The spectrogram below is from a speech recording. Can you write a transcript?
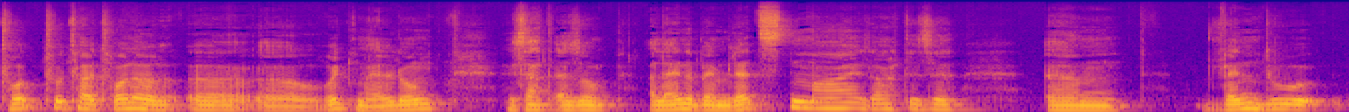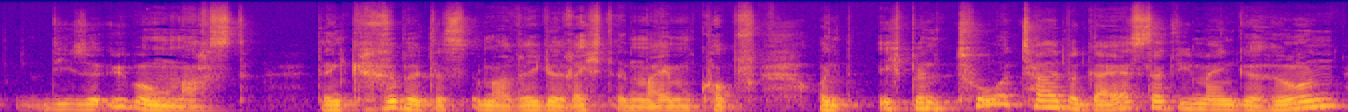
to total tolle äh, äh, Rückmeldung. Sie sagt also, alleine beim letzten Mal sagte sie, ähm, wenn du diese Übung machst, dann kribbelt es immer regelrecht in meinem Kopf. Und ich bin total begeistert, wie mein Gehirn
